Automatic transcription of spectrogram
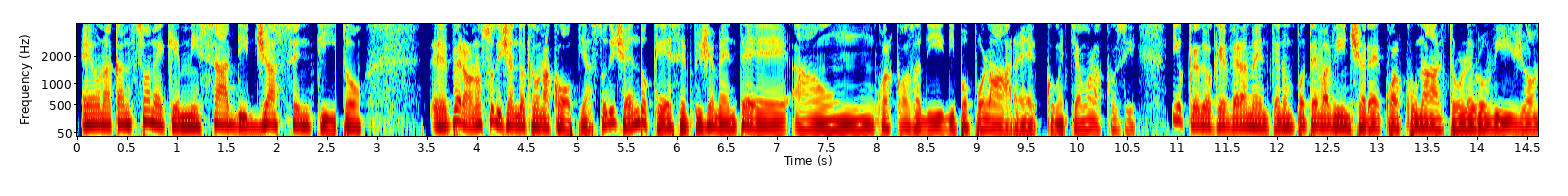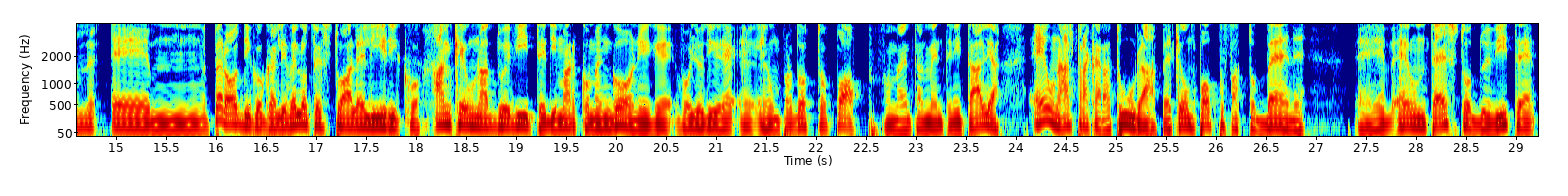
è una canzone che mi sa di già sentito. Eh, però non sto dicendo che è una copia, sto dicendo che semplicemente ha un qualcosa di, di, popolare, ecco, mettiamola così. Io credo che veramente non poteva vincere qualcun altro l'Eurovision, ehm, però dico che a livello testuale e lirico anche una Due Vite di Marco Mengoni, che voglio dire è, è un prodotto pop fondamentalmente in Italia, è un'altra caratura, perché è un pop fatto bene, è, è un testo Due Vite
